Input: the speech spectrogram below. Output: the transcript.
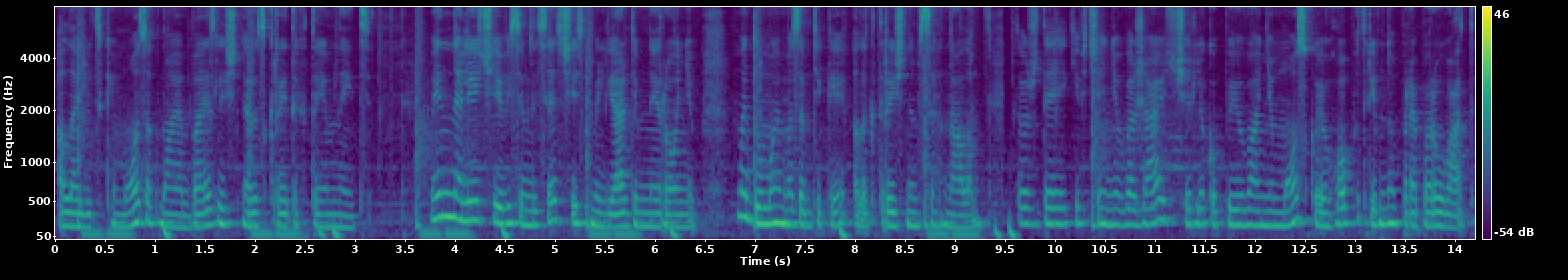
але людський мозок має безліч нерозкритих таємниць. Він налічує 86 мільярдів нейронів. Ми думаємо завдяки електричним сигналам. Тож деякі вчені вважають, що для копіювання мозку його потрібно препарувати.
